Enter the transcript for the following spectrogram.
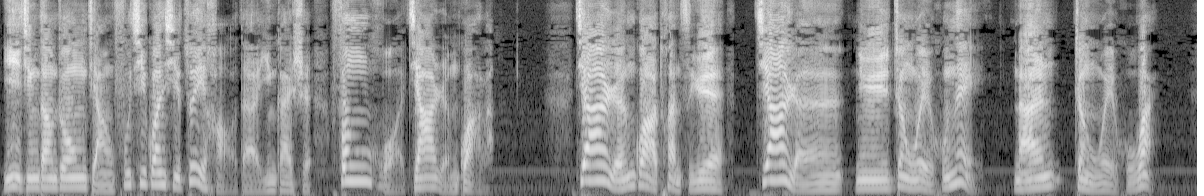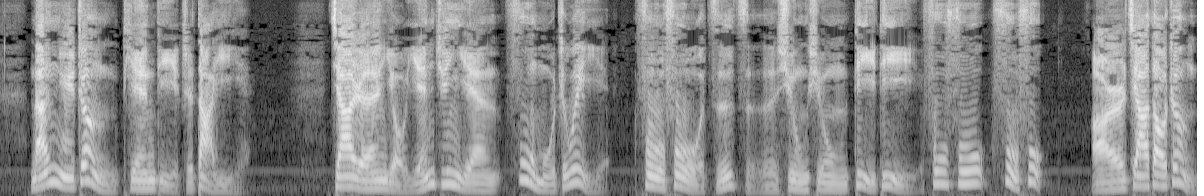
易经当中讲夫妻关系最好的，应该是烽火佳人卦了。佳人卦彖辞曰：“佳人，女正位乎内，男正位乎外。”男女正，天地之大义也。家人有严君焉，父母之位也。父父子子，兄兄弟弟，夫夫妇妇，而家道正，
